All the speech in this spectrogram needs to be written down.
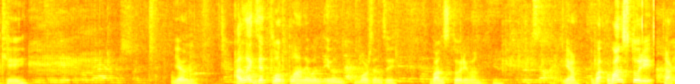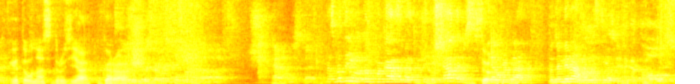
Okay. Yeah. I like that floor plan even even more than the one story one. Yeah. Yeah. One- story. Так, это у нас, друзья, гараж. Посмотри, вот вот эти шадерс для урагана. По номерам они holes.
